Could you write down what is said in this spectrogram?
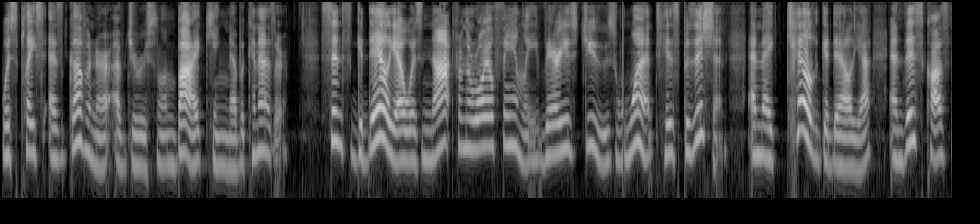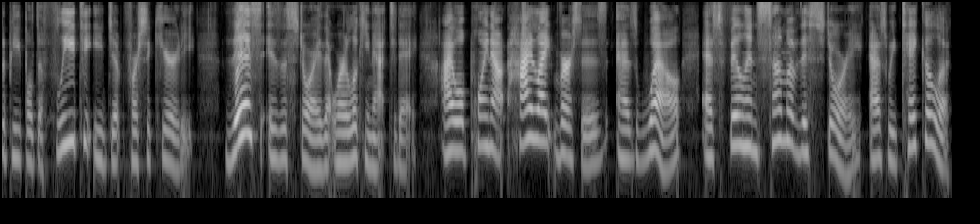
was placed as governor of Jerusalem by King Nebuchadnezzar. Since Gedaliah was not from the royal family, various Jews want his position, and they killed Gedaliah, and this caused the people to flee to Egypt for security. This is the story that we're looking at today. I will point out highlight verses as well as fill in some of this story as we take a look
